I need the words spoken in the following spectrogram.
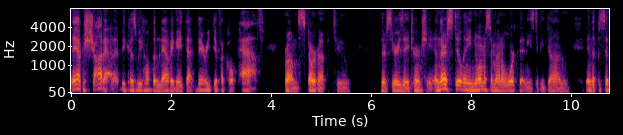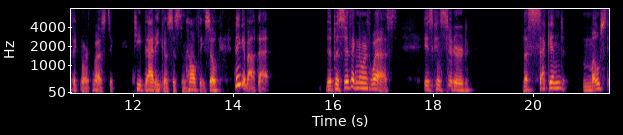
they have a shot at it because we help them navigate that very difficult path from startup to their Series A term sheet. And there's still an enormous amount of work that needs to be done in the Pacific Northwest to keep that ecosystem healthy. So think about that. The Pacific Northwest is considered the second most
